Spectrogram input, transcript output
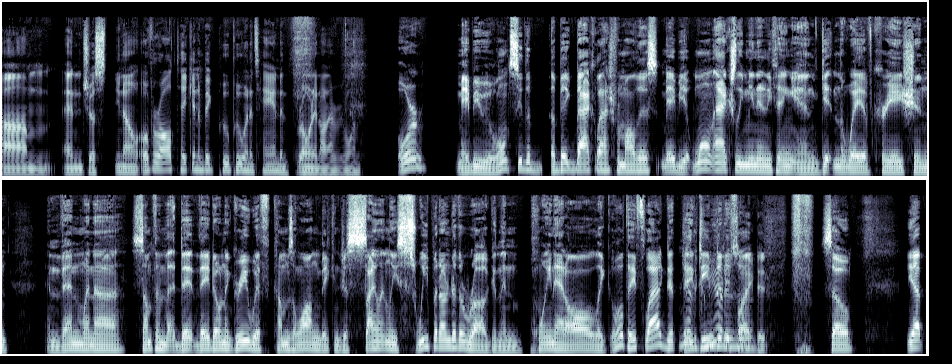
um, and just you know overall taking a big poo poo in its hand and throwing it on everyone. or maybe we won't see the a big backlash from all this. Maybe it won't actually mean anything and get in the way of creation. And then when uh something that they, they don't agree with comes along, they can just silently sweep it under the rug and then point at all like, oh, they flagged it. They the deemed it as flagged it. So, yep,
